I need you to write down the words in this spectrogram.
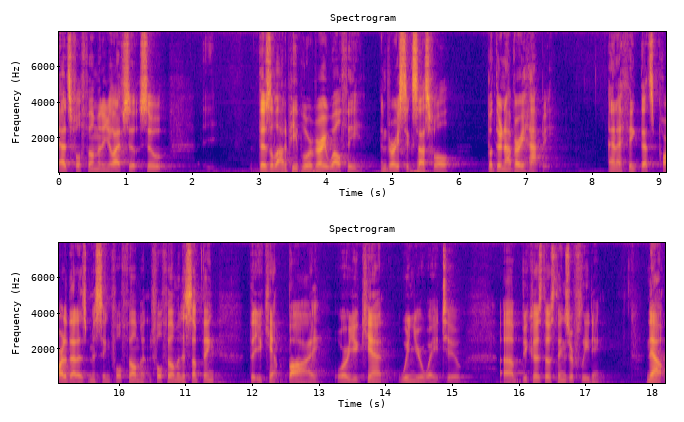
adds fulfillment in your life. So so there's a lot of people who are very wealthy and very successful, but they're not very happy. And I think that's part of that is missing fulfillment. And fulfillment is something that you can't buy or you can't win your way to uh, because those things are fleeting. Now,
